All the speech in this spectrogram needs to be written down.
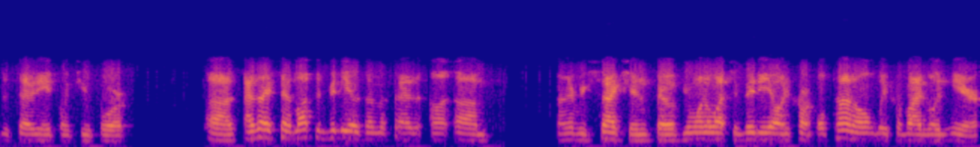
This is 78.24. Uh, as I said, lots of videos on the Fed on, um, on every section. So if you want to watch a video on carpal tunnel, we provide one here.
